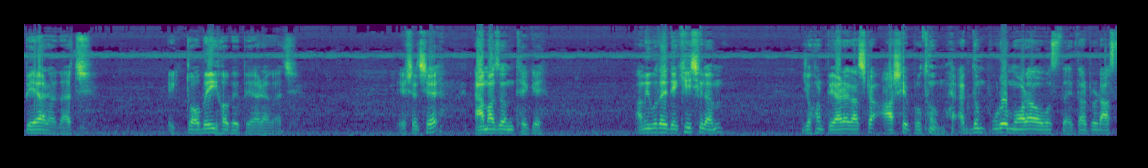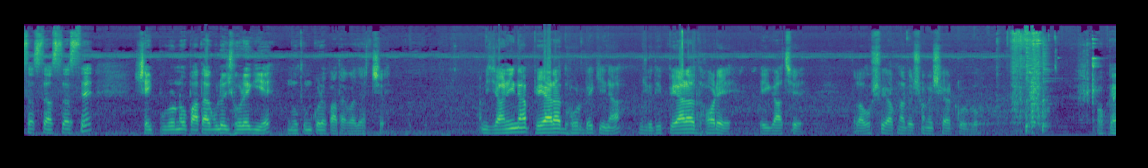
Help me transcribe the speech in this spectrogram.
পেয়ারা গাছ। এই টবেই হবে পেয়ারা গাছ। এসেছে অ্যামাজন থেকে। আমি বোধহয় দেখিয়েছিলাম যখন পেয়ারা গাছটা আসে প্রথম একদম পুরো মরা অবস্থায় তারপর আস্তে আস্তে আস্তে আস্তে সেই পুরনো পাতাগুলো ঝরে গিয়ে নতুন করে পাতা গজাচ্ছে। আমি জানি না পেয়ারা ধরবে কি না যদি পেয়ারা ধরে এই গাছে তাহলে অবশ্যই আপনাদের সঙ্গে শেয়ার করব। ওকে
